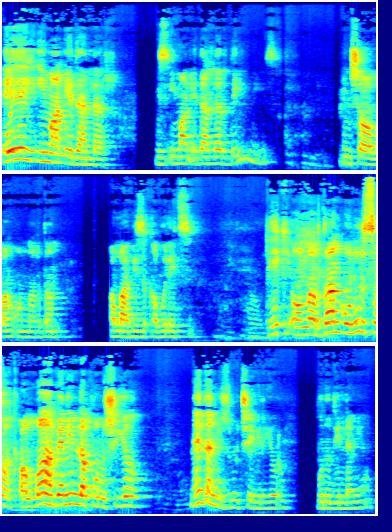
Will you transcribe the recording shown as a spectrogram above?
Ey iman edenler. Biz iman edenler değil miyiz? İnşallah onlardan Allah bizi kabul etsin. Peki onlardan olursak Allah benimle konuşuyor. Neden yüzümü çeviriyorum? Bunu dinlemiyorum.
